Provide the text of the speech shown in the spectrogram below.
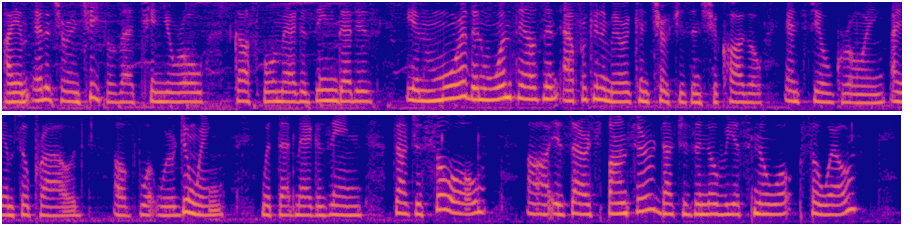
I am editor in chief of that 10 year old gospel magazine that is in more than 1,000 African American churches in Chicago and still growing. I am so proud of what we're doing with that magazine. Dr. Sowell uh, is our sponsor, Dr. Zenobia Sowell.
